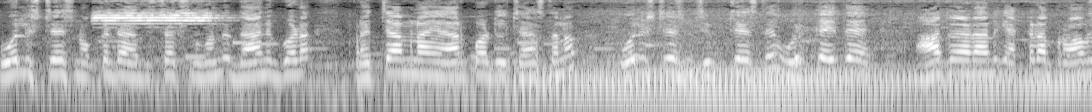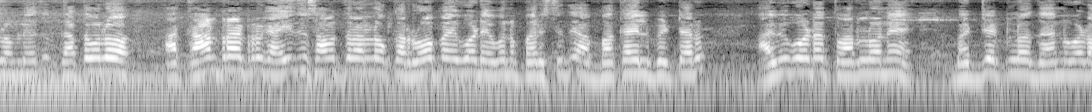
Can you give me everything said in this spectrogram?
పోలీస్ స్టేషన్ ఒక్కటే అబ్స్ట్రక్షన్ ఉంది. దానికి కూడా ప్రత్యామ్నాయ ఏర్పాట్లు చేస్తున్నాం. పోలీస్ స్టేషన్ షిఫ్ట్ చేస్తే వర్క్ అయితే ఆపేయడానికి ఎక్కడా ప్రాబ్లం లేదు. గతంలో ఆ కాంట్రాక్టర్కి ఐదు సంవత్సరాల్లో ఒక రూపాయి కూడా ఇవ్వని పరిస్థితి ఆ బకాయిలు పెట్టారు. అవి కూడా త్వరలోనే బడ్జెట్లో దాన్ని కూడా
